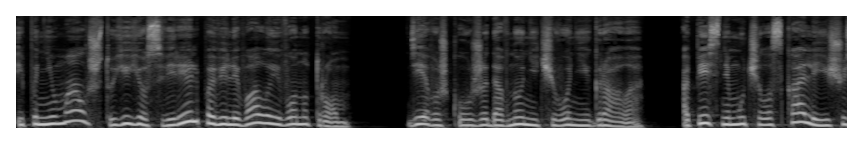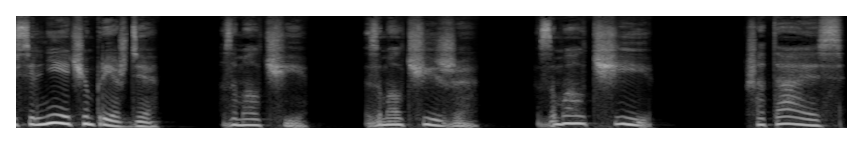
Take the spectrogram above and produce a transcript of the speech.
и понимал, что ее свирель повелевала его нутром. Девушка уже давно ничего не играла, а песня мучила Скали еще сильнее, чем прежде. «Замолчи, замолчи же, замолчи!» Шатаясь,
